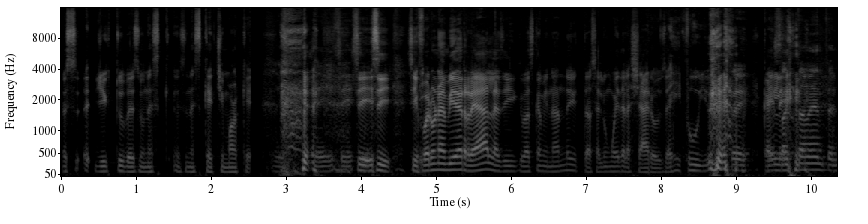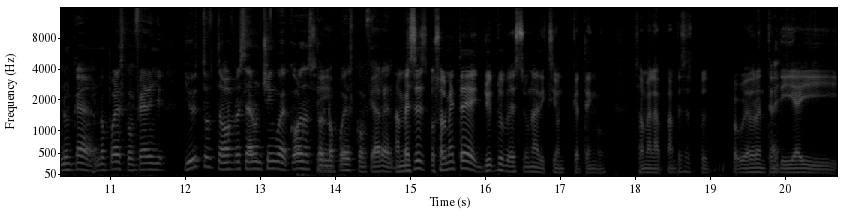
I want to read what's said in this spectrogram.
Es- eh, YouTube es un es un sketchy market. Sí, sí, sí. Sí, sí. Si fuera una vida real, así que vas caminando y te sale un güey de las shadows. Hey, fool. Sí, exactamente. Nunca, no puedes confiar en YouTube. Te va a ofrecer un chingo de cosas, pero no puedes confiar en. A veces, usualmente YouTube es una adicción que tengo. O sea, me la, a veces pues, voy durante el día y,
